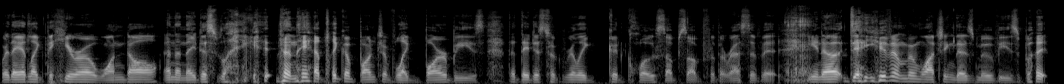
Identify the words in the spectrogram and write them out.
where they had like the hero one doll and then they just like then they had like a bunch of like Barbies that they just took really good close ups of for the rest of it. You know, you haven't been watching those movies, but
